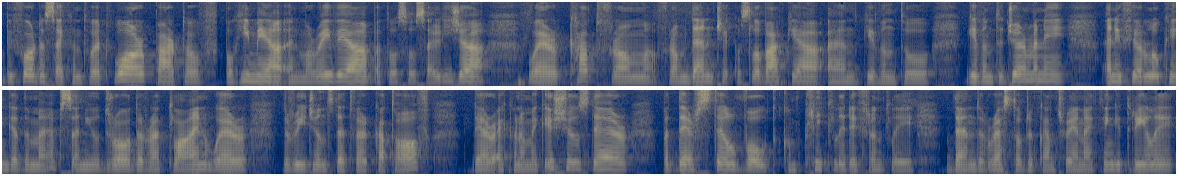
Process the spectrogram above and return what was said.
before the Second World War, part of Bohemia and Moravia, but also Silesia, were cut from from then Czechoslovakia and given to given to Germany. And if you're looking at the maps and you draw the red line where the regions that were cut off, there are economic issues there, but they still vote completely differently than the rest of the country. And I think it really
